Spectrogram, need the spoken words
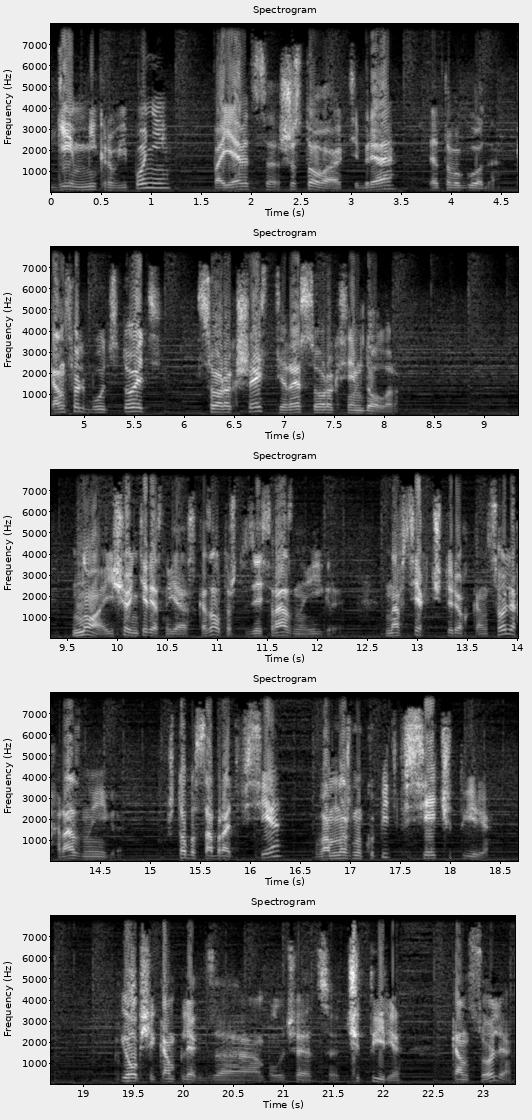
Game Micro в Японии появится 6 октября этого года. Консоль будет стоить 46-47 долларов. Но еще интересно, я сказал то, что здесь разные игры. На всех четырех консолях разные игры. Чтобы собрать все, вам нужно купить все четыре. И общий комплект за, получается, 4 консоли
